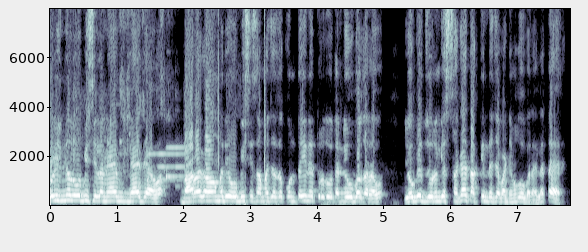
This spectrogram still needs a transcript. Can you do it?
ओरिजिनल ओबीसीला न्याय न्याय द्यावा. बारा गावामध्ये ओबीसी समाजाचं कोणतंही नेतृत्व त्यांनी उभं करावं. योगेश जोरंगे सगळ्या ताकदीन त्याच्या पाठीमागे उभं राहायला तयार आहे.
